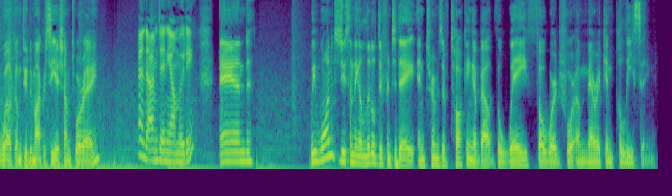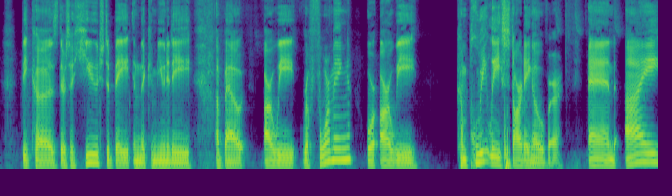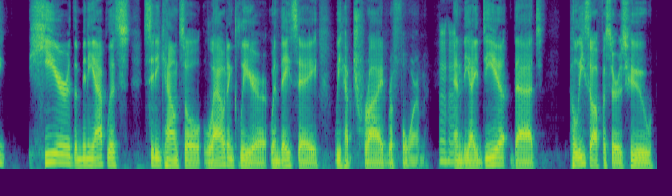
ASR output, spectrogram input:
Welcome to Democracy Ish. I'm Toure. And I'm Danielle Moodie. And we wanted to do something a little different today in terms of talking about the way forward for American policing, because there's a huge debate in the community about are we reforming or are we completely starting over? And I hear the Minneapolis city council loud and clear when they say we have tried reform. Mm-hmm. And the idea that police officers who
